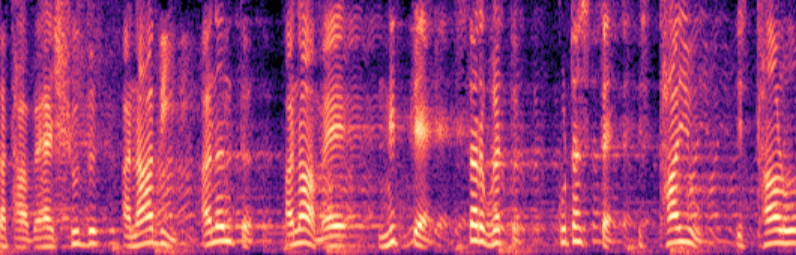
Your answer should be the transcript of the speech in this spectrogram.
तथा वह शुद्ध, अनादि, अनंत, अनामय, नित्य, सर्वगत, कुटस्थ, स्थायु, स्थाणु,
